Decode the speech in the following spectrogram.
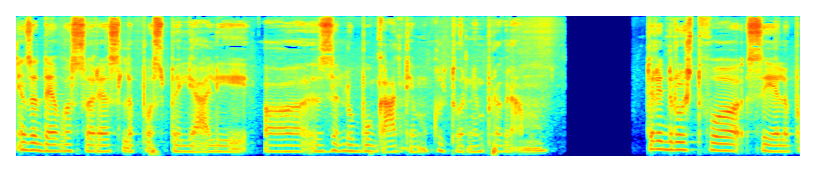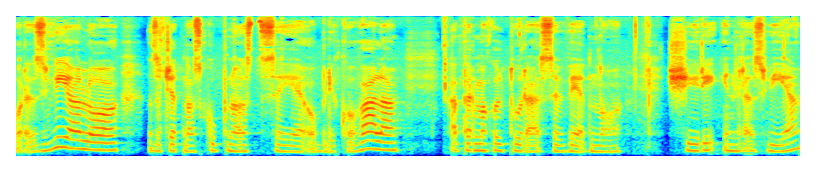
In zadevo so res lepo speljali z zelo bogatim kulturnim programom. Torej, društvo se je lepo razvijalo, začetna skupnost se je oblikovala, a permakultura se vedno širi in razvija.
